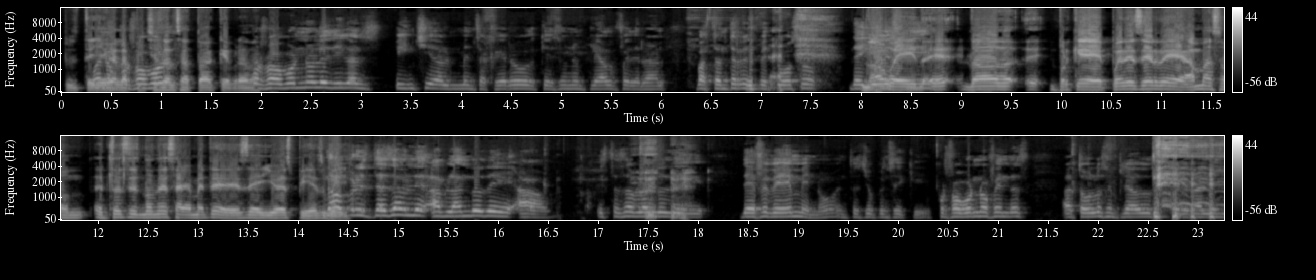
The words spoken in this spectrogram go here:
pues, te llega la pinche salsa toda quebrada. Por favor, no le digas pinche al mensajero que es un empleado federal bastante respetuoso de No, güey, eh, no, eh, porque puede ser de Amazon, entonces no necesariamente es de USPS, güey. No, pero estás hablando de... Ah, estás hablando de, de FBM, ¿no? Entonces yo pensé que, por favor, no ofendas a todos los empleados federales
